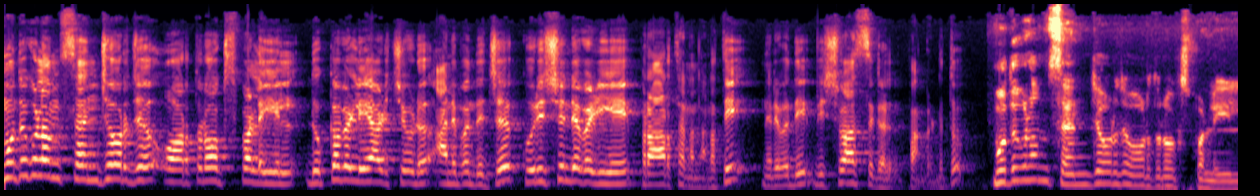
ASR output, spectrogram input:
മുതുകുളം സെന്റ് ജോർജ് ഓർത്തഡോക്സ് പള്ളിയിൽ ദുഃഖവെള്ളിയാഴ്ചയോട് അനുബന്ധിച്ച് കുരിശിന്റെ വഴിയെ പ്രാർത്ഥന നടത്തി നിരവധി വിശ്വാസികൾ പങ്കെടുത്തു. മുതുകുളം സെന്റ് ജോർജ് ഓർത്തഡോക്സ് പള്ളിയിൽ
